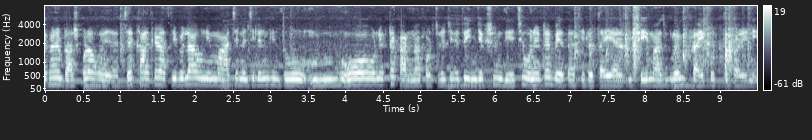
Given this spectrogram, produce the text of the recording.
এখানে ব্রাশ করা হয়ে যাচ্ছে। কালকে রাত্রিবেলা উনি মাছ এনেছিলেন কিন্তু ও অনেকটা কান্না করছিল। যেহেতু ইঞ্জেকশন দিয়েছে, অনেকটা ব্যথা ছিল তাই আর সেই মাছগুলো আমি ফ্রাই করতে পারিনি।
